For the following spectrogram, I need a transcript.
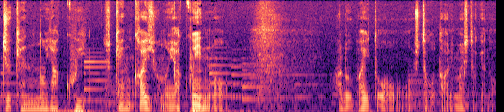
受験の役員、受験会場の役員のアルバイトをしたことありましたけど、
